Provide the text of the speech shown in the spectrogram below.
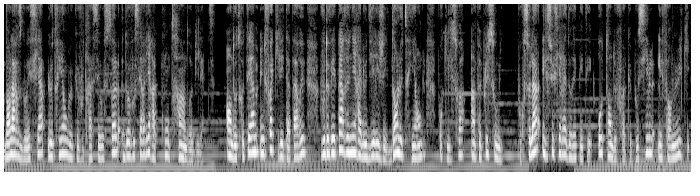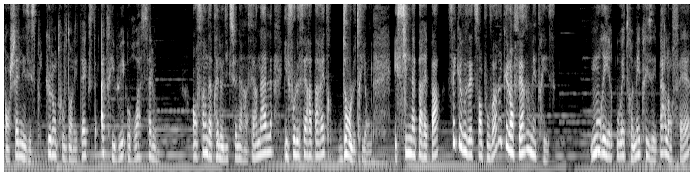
Dans l'Ars Goetia, le triangle que vous tracez au sol doit vous servir à contraindre Billette. En d'autres termes, une fois qu'il est apparu, vous devez parvenir à le diriger dans le triangle pour qu'il soit un peu plus soumis. Pour cela, il suffirait de répéter autant de fois que possible les formules qui enchaînent les esprits, que l'on trouve dans les textes attribués au roi Salomon. Enfin, d'après le dictionnaire infernal, il faut le faire apparaître dans le triangle. Et s'il n'apparaît pas, c'est que vous êtes sans pouvoir et que l'enfer vous maîtrise. Mourir ou être méprisé par l'enfer,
